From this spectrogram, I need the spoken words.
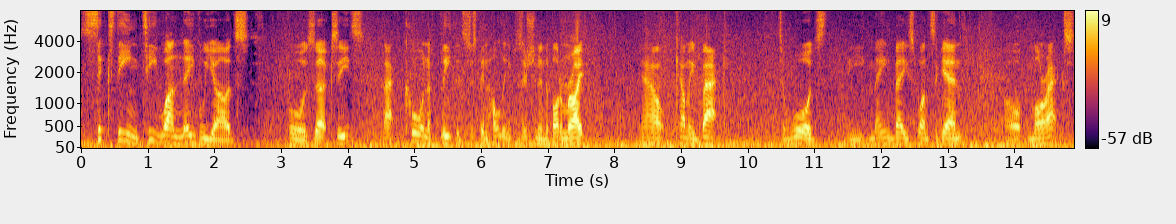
16 T1 naval yards for Xerxes. That corner fleet that's just been holding a position in the bottom right. Now coming back towards the main base once again of Morax.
